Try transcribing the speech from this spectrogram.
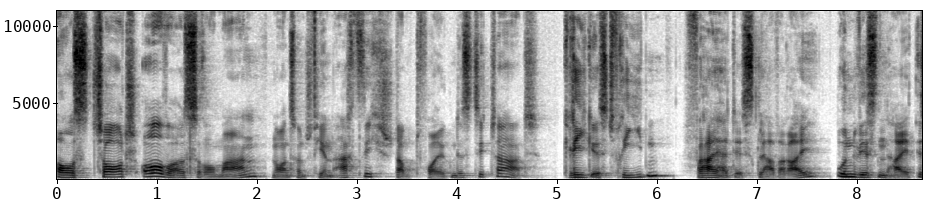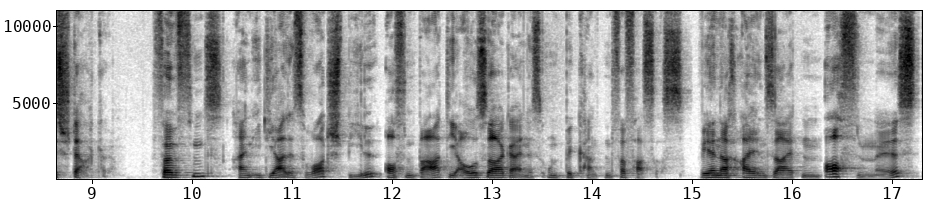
aus George Orwells Roman 1984 stammt folgendes Zitat. Krieg ist Frieden, Freiheit ist Sklaverei, Unwissenheit ist Stärke. Fünftens, ein ideales Wortspiel offenbart die Aussage eines unbekannten Verfassers. Wer nach allen Seiten offen ist,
